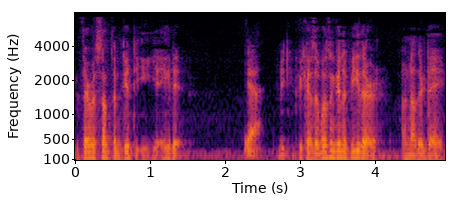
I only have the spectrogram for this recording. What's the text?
If there was something good to eat, you ate it Yeah. Be- because it wasn't going to be there another day.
